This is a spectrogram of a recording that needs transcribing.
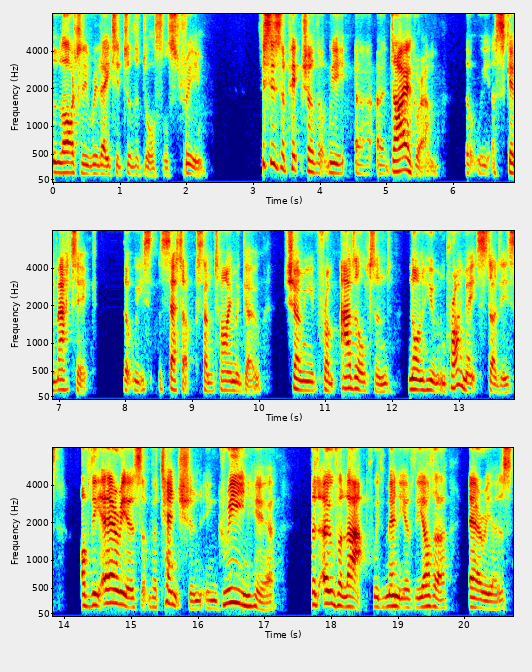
largely related to the dorsal stream. This is a picture that we, uh, a diagram that we, a schematic that we set up some time ago, showing from adult and non-human primate studies of the areas of attention in green here that overlap with many of the other areas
